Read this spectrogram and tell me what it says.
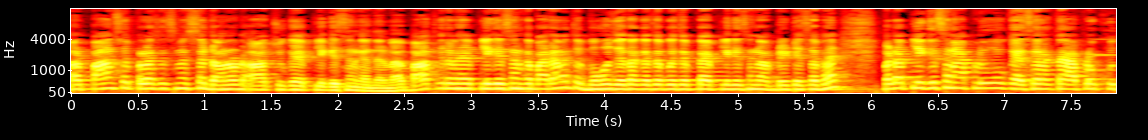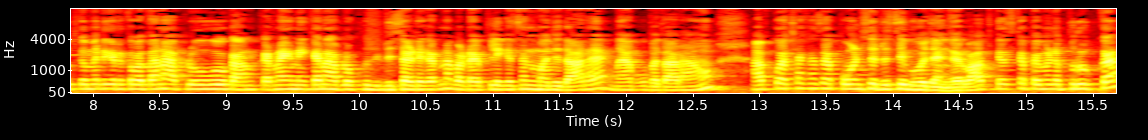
और 500 प्लस इसमें से डाउनलोड आ चुका है एप्लीकेशन के अंदर। में बात करें एप्लीकेशन के बारे में तो बहुत ज़्यादा गजब गजब का एप्लीकेशन अपडेट है सब है। बट एप्लीकेशन आप लोगों को कैसा लगता है? आप लोग खुद कमेंट करके बताना। आप लोगों को काम करना है नहीं करना, आप लोग खुद डिसाइड करना। बट एप्लीकेशन मज़ेदार है, मैं आपको बता रहा हूँ। आपको अच्छा खासा पॉइंट से रिसीव हो जाएँगे। बात करें इसका पेमेंट प्रूफ का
